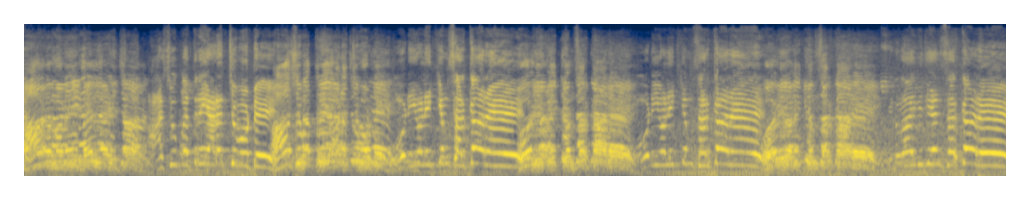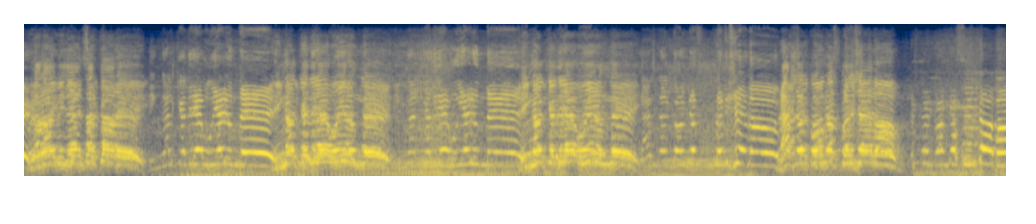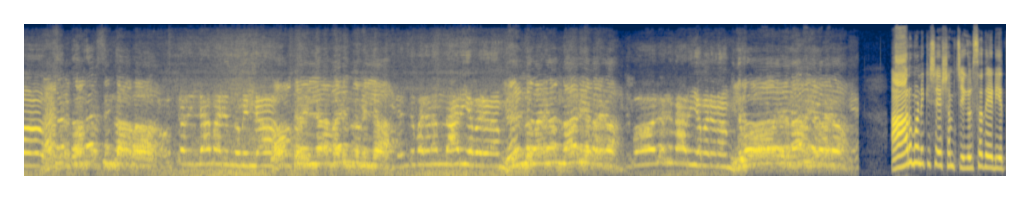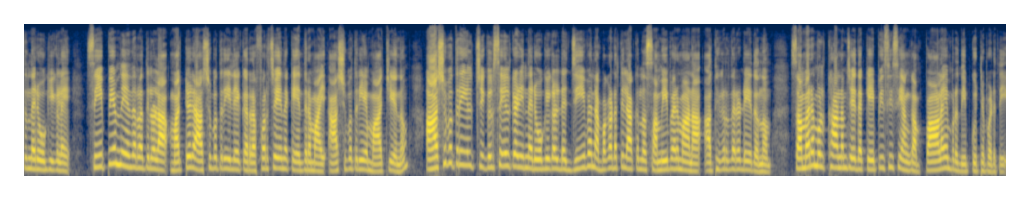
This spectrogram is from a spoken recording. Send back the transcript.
ആശുപത്രി അടച്ചുപൂട്ടി. ആശുപത്രി അടച്ചുപൂട്ടി. ഓടിയൊളിക്കും സർക്കാരേ. ഓടിയൊളിക്കും സർക്കാരേ. ഓടിയൊളിക്കും സർക്കാരേ. ഓടിയൊളിക്കും സർക്കാരേ. പിണറായി വിജയൻ സർക്കാരേ. പിണറായി വിജയൻ സർക്കാരെ നിങ്ങൾക്കെതിരെ ഉയരുന്നേ നിങ്ങൾക്കെതിരെ ഉയരുന്നേ നിങ്ങൾക്കെതിരെ ഉയരുന്നേ നിങ്ങൾക്കെതിരെ ഉയരുന്നേ. നാഷണൽ കോൺഗ്രസ് പ്രതിഷേധം. നാഷണൽ കോൺഗ്രസ് പ്രതിഷേധം. നാഷണൽ കോൺഗ്രസ് സിന്ദാബാദ്. നാഷണൽ കോൺഗ്രസ് സിന്ദാബാദ്. ഡോക്ടറില്ല മരുന്നുമില്ല. ഡോക്ടറില്ല മരുന്നുമില്ല. ഇതെന്ത് ഭരണം നാറിയ ഭരണം എന്ത് ഭരണം നാറിയ ഭരണം ഇതുപോലൊരു നാറിയ ഭരണം ഇതുപോലൊരു നാറിയ ഭരണം ആറു മണിക്ക് ശേഷം ചികിത്സ തേടിയെത്തുന്ന രോഗികളെ സി പി എം നിയന്ത്രണത്തിലുള്ള മറ്റൊരു ആശുപത്രിയിലേക്ക് റെഫർ ചെയ്യുന്ന കേന്ദ്രമായി ആശുപത്രിയെ മാറ്റിയെന്നും ആശുപത്രിയിൽ ചികിത്സയിൽ കഴിയുന്ന രോഗികളുടെ ജീവൻ അപകടത്തിലാക്കുന്ന സമീപനമാണ് അധികൃതരുടേതെന്നും സമരം ഉദ്ഘാടനം ചെയ്ത കെ അംഗം പാളയം പ്രദീപ് കുറ്റപ്പെടുത്തി.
